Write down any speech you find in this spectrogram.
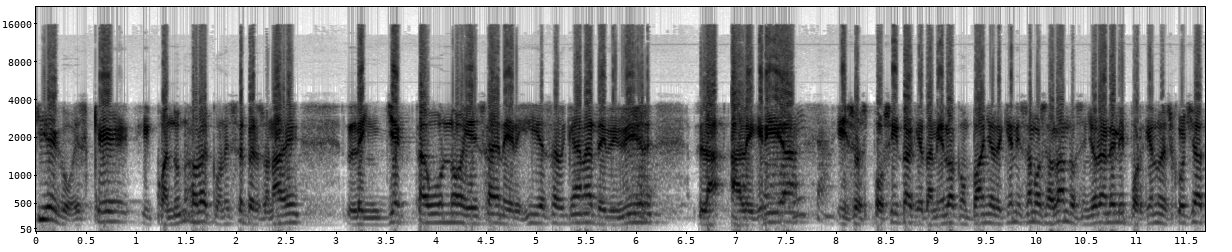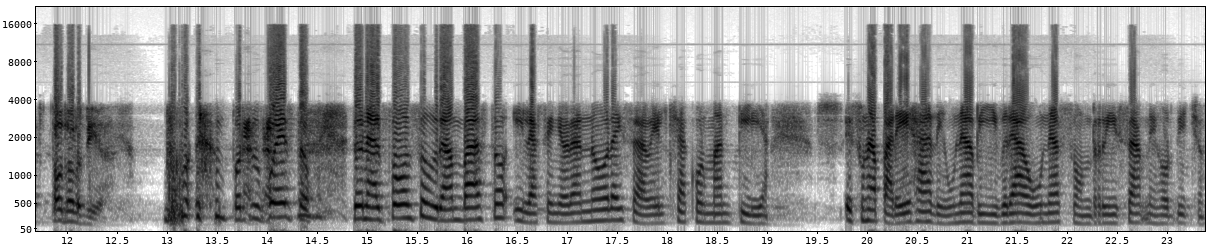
ciego, es que cuando uno habla con ese personaje, le inyecta a uno esa energía, esas ganas de vivir, la alegría y su esposita que también lo acompaña. ¿De quién estamos hablando, señora Nelly? ¿Por qué nos escucha todos los días? Por supuesto, don Alfonso Durán Basto y la señora Nora Isabel Chacón Mantilla. Es una pareja de una vibra, una sonrisa, mejor dicho.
